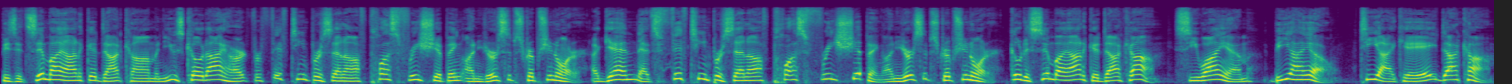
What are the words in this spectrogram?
Visit Cymbiotika.com and use code IHEART for 15% off plus free shipping on your subscription order. Again, that's 15% off plus free shipping on your subscription order. Go to Cymbiotika.com, C Y M B I O T I K A.com.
